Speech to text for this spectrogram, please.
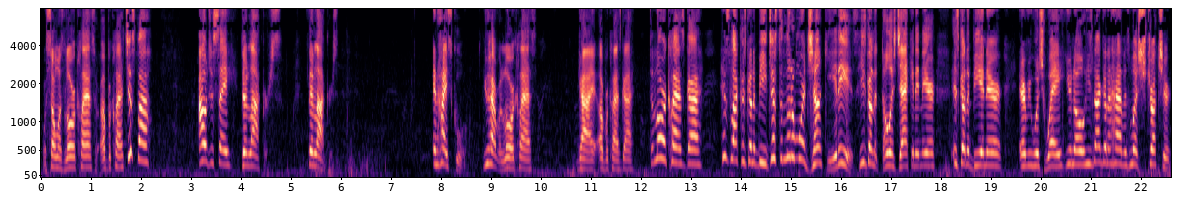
when someone's lower class or upper class just by, I'll just say, their lockers. Their lockers. In high school, you have a lower class guy, upper class guy. The lower class guy his locker's gonna be just a little more junky. It is. He's gonna throw his jacket in there. It's gonna be in there every which way. You know, he's not gonna have as much structure,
